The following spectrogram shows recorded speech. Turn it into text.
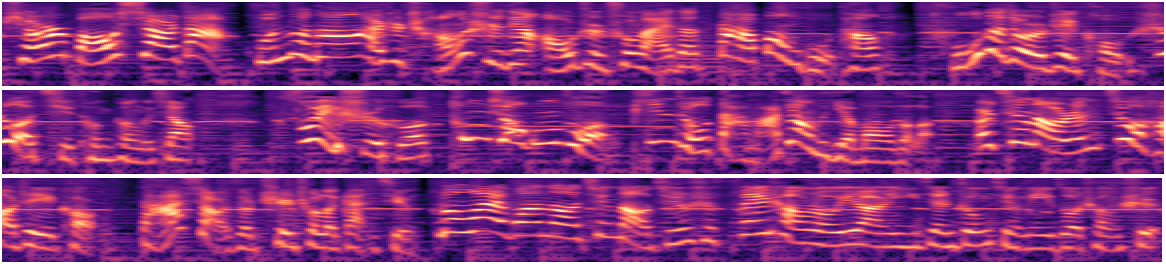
皮儿薄馅儿大，馄饨汤还是长时间熬制出来的。大棒骨汤，图的就是这口热气腾腾的香，最适合通宵工作、拼酒打麻将的夜猫子了。而青岛人就好这一口，打小就吃出了感情。论外观呢，青岛其实是非常容易让人一见钟情的一座城市。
